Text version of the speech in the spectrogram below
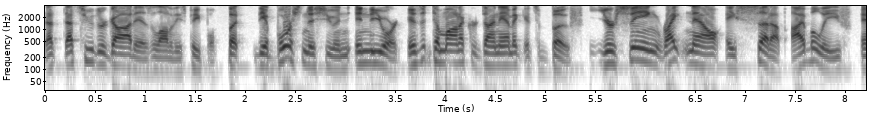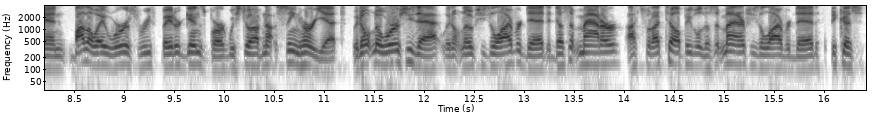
That, that's who their God is, a lot of these people. But the abortion issue in, in New York, is it demonic or dynamic? It's both. You're seeing right now a setup, I believe. And by the way, where's Ruth Bader Ginsburg? We still have not seen her yet. We don't know where she's at. We don't know if she's alive or dead. It doesn't matter. That's what I tell people. It doesn't matter if she's alive or dead because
